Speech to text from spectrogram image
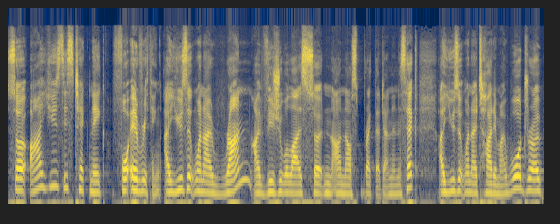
So I use this technique for everything. I use it when I run, I visualize certain, and I'll break that down in a sec. I use it when I tidy my wardrobe.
